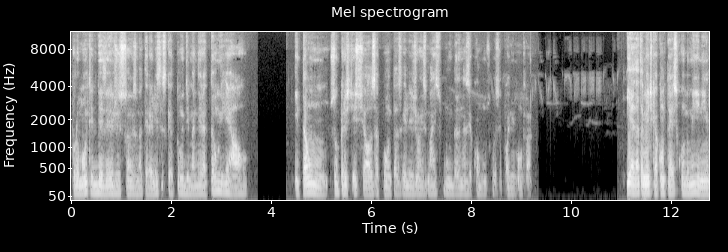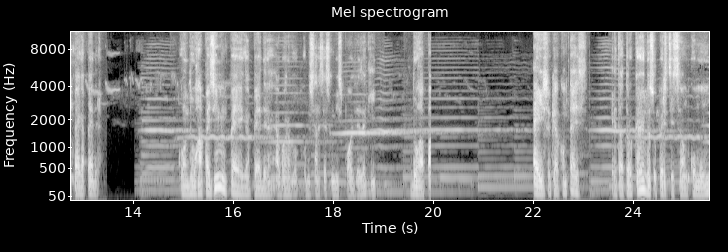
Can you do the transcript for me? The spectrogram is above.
por um monte de desejos e sonhos materialistas que atuam de maneira tão irreal e tão supersticiosa quanto as religiões mais mundanas e comuns que você pode encontrar. E é exatamente o que acontece quando o menininho pega a pedra. Quando o rapazinho pega a pedra, agora vou começar a sessão de spoilers aqui, do rapaz. É isso que acontece. Ele está trocando a superstição comum,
